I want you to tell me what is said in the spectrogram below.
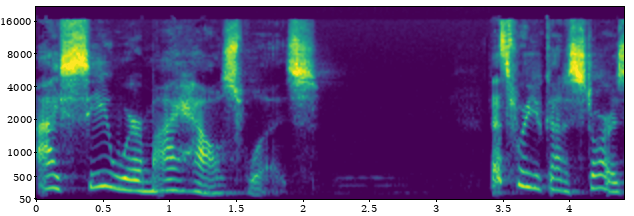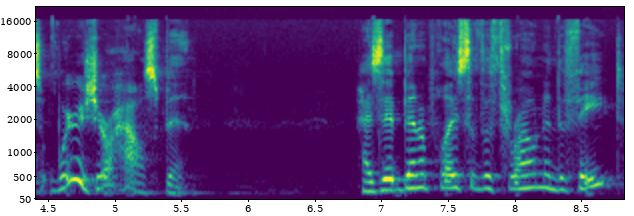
I see where my house was. That's where you've got to start. Is where has your house been? Has it been a place of the throne and the feet?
